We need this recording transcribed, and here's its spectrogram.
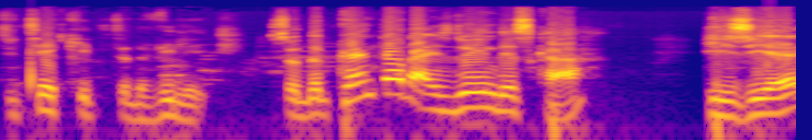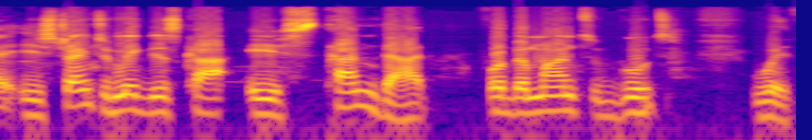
to take it to the village. So the painter that is doing this car, he's here, he's trying to make this car a standard for the man to go with.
